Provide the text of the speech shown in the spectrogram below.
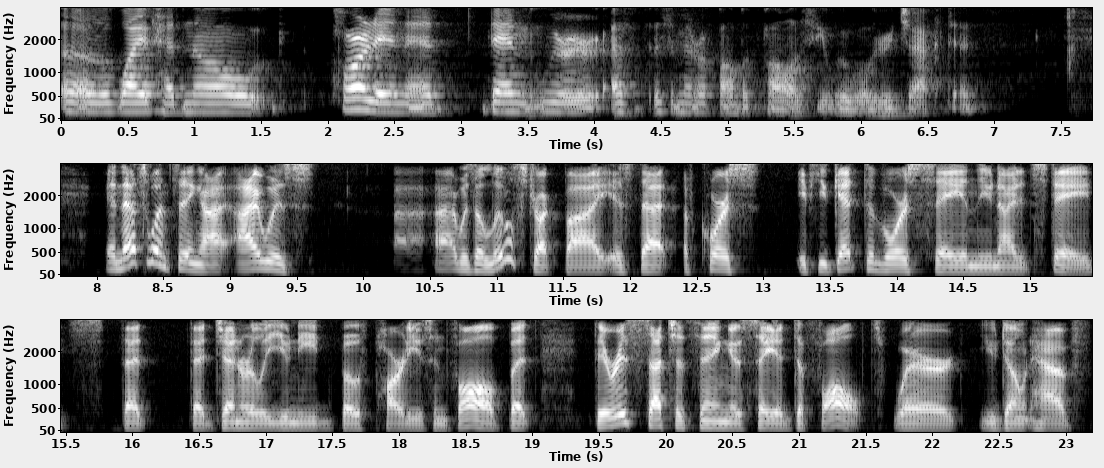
uh, the wife had no part in it, then we're, as, as a matter of public policy, we will reject it. And that's one thing I, I was I was a little struck by is that, of course, if you get divorced, say in the United States, that that generally you need both parties involved, but there is such a thing as say a default where you don't have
